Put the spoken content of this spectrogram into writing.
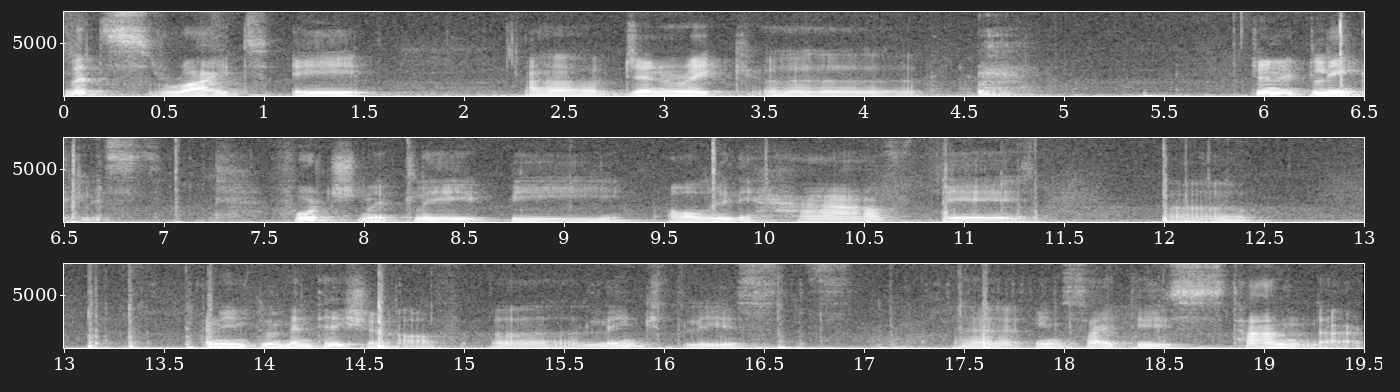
Let's write a uh, generic uh, generic linked list. Fortunately, we already have a uh, an implementation of uh, linked lists uh, inside the standard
